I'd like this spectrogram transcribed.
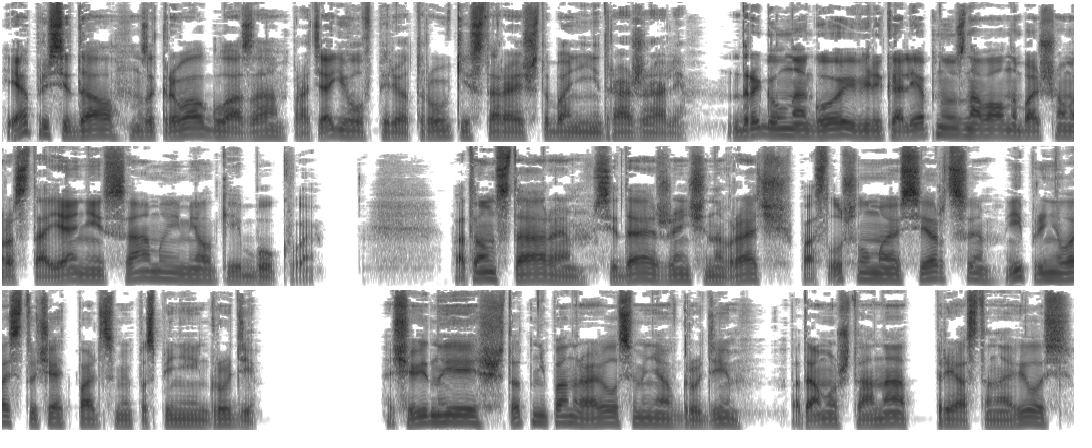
Я приседал, закрывал глаза, протягивал вперед руки, стараясь, чтобы они не дрожали. Дрыгал ногой и великолепно узнавал на большом расстоянии самые мелкие буквы. Потом старая, седая женщина-врач послушала мое сердце и принялась стучать пальцами по спине и груди. Очевидно, ей что-то не понравилось у меня в груди, потому что она приостановилась,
